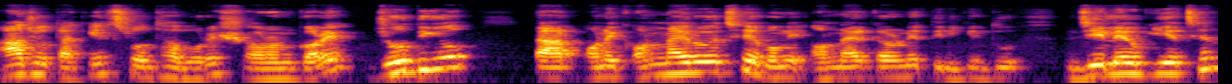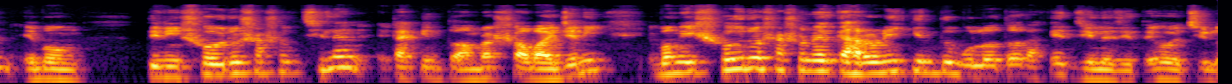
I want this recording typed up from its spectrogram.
আজও তাকে শ্রদ্ধা ভরে স্মরণ করে, যদিও তার অনেক অন্যায় রয়েছে এবং এই অন্যায়ের কারণে তিনি কিন্তু জেলেও গিয়েছেন এবং তিনি স্বৈর শাসক ছিলেন, এটা কিন্তু আমরা সবাই জানি এবং এই স্বৈর শাসনের কারণেই কিন্তু মূলত তাকে জেলে যেতে হয়েছিল।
